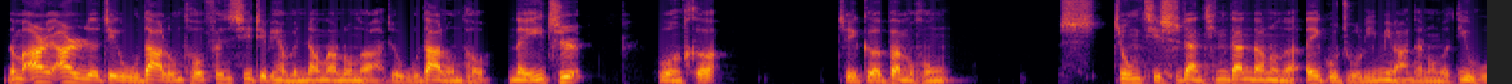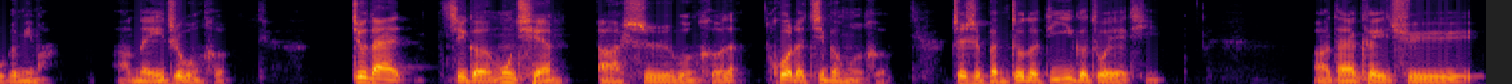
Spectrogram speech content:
那么二月二日的这个五大龙头分析这篇文章当中的啊，这五大龙头哪一支吻合这个半亩红终极实战清单当中的 A 股主力密码当中的第五个密码啊？哪一支吻合？就在这个目前。啊，是吻合的，或者基本吻合，这是本周的第一个作业题啊，大家可以去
